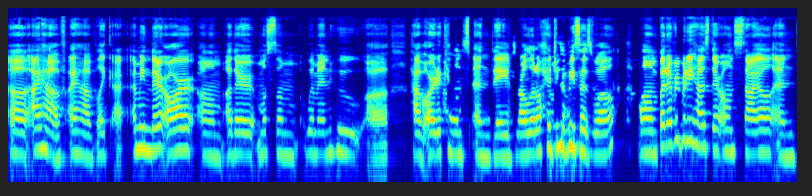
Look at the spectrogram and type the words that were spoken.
Uh, I have, I have. Like, I, I mean, there are um, other Muslim women who uh, have art accounts and they draw little hijabis as well. Um, but everybody has their own style, and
